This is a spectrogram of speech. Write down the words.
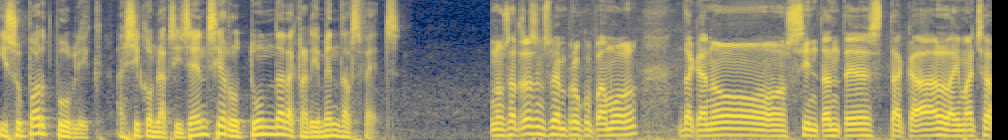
i suport públic, així com l'exigència rotunda d'aclariment dels fets. Nosaltres ens vam preocupar molt de que no s'intentés tacar la imatge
